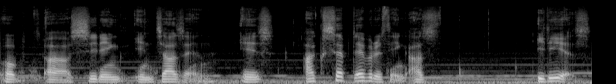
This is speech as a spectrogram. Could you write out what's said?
of uh, sitting in Zazen is accept everything as it is.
